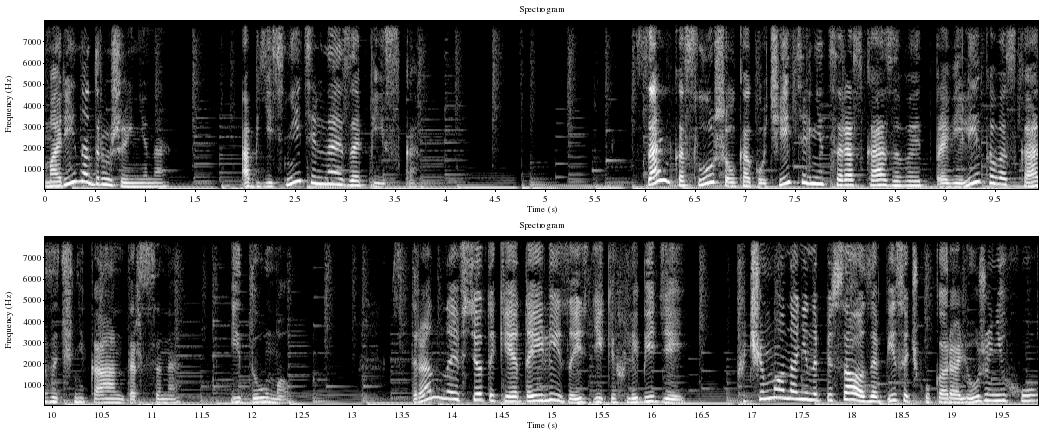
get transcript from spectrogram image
Марина Дружинина. Объяснительная записка. Санька слушал, как учительница рассказывает про великого сказочника Андерсона и думал. Странная все-таки эта Элиза из «Диких лебедей». Почему она не написала записочку королю-жениху?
